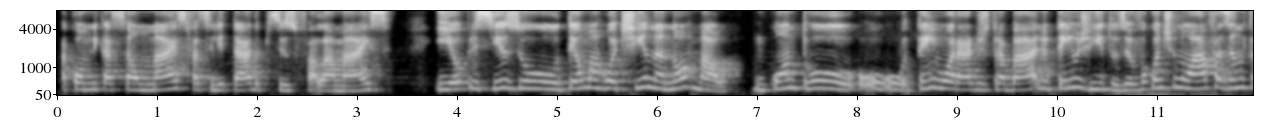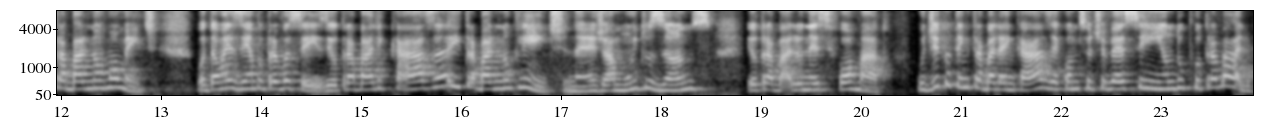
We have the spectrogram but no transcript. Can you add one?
a comunicação mais facilitada, preciso falar mais, e eu preciso ter uma rotina normal. Enquanto o, o, tem o horário de trabalho, tem os ritos, eu vou continuar fazendo o trabalho normalmente. Vou dar um exemplo para vocês. Eu trabalho em casa e trabalho no cliente, né? Já há muitos anos eu trabalho nesse formato. O dia que eu tenho que trabalhar em casa é como se eu estivesse indo para o trabalho.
